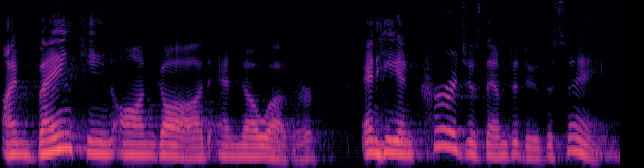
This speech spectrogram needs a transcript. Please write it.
I'm banking on God and no other. And he encourages them to do the same.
